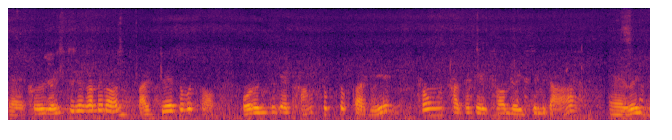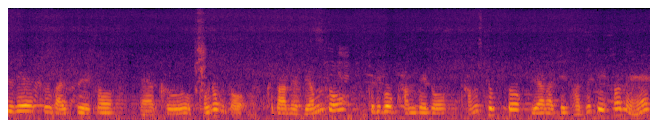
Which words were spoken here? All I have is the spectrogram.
네, 그 왼쪽에 가면은 말주에서부터 오른쪽에 방쪽도까지 총 다섯 개의 섬이 있습니다. 예, 왼쪽에 그 말주에서 예, 그 고농도, 그 다음에 명도, 그리고 광대도, 방축도 이와 같이 다섯 개의 섬에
